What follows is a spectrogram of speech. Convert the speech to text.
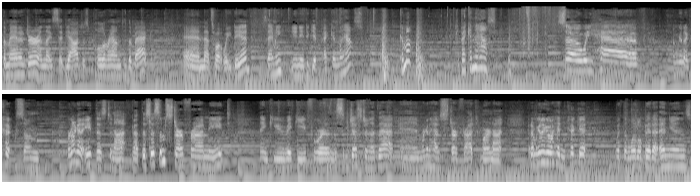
the manager and they said, yeah, I'll just pull around to the back. And that's what we did. Sammy, you need to get back in the house. Come on, get back in the house. So we have, I'm gonna cook some, we're not gonna eat this tonight, but this is some stir fry meat. Thank you, Vicki, for the suggestion of that. And we're going to have stir fry tomorrow night. But I'm going to go ahead and cook it with a little bit of onions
